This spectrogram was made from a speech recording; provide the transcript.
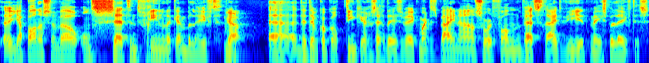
eh, Japanners zijn wel ontzettend vriendelijk en beleefd. Ja, Eh, dit heb ik ook al tien keer gezegd deze week. Maar het is bijna een soort van wedstrijd wie het meest beleefd is.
